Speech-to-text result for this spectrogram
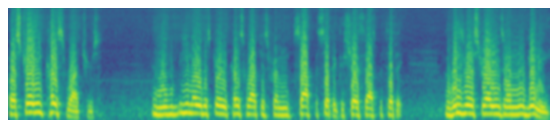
Australian coast watchers. And you, you know the story of coast watchers from South Pacific, the show South Pacific. Well, these were Australians on New Guinea.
